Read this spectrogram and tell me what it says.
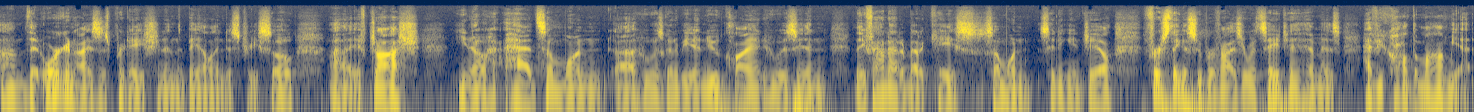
um, that organizes predation in the bail industry. So uh, if Josh you know, had someone uh, who was going to be a new client who was in, they found out about a case, someone sitting in jail. First thing a supervisor would say to him is, Have you called the mom yet?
